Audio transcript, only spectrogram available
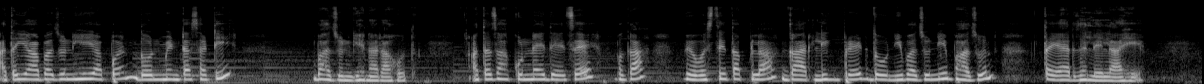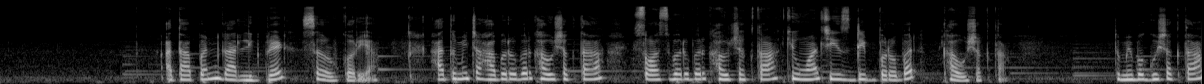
आता या बाजूनही आपण दोन मिनटासाठी भाजून घेणार आहोत. आता झाकून नाही द्यायचं आहे बघा व्यवस्थित आपला गार्लिक ब्रेड दोन्ही बाजूंनी भाजून तयार झालेला आहे. आता आपण गार्लिक ब्रेड सर्व करूया. हा तुम्ही चहाबरोबर खाऊ शकता सॉसबरोबर खाऊ शकता किंवा चीज डिपबरोबर खाऊ शकता. तुम्ही बघू शकता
